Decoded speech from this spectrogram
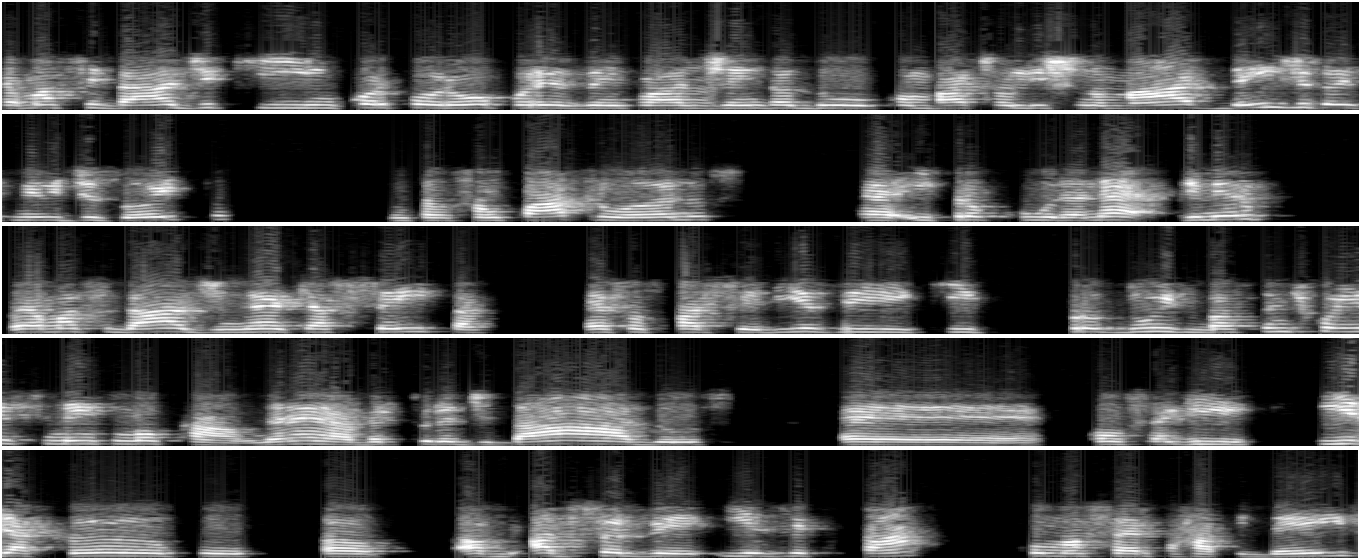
é uma cidade que incorporou, por exemplo, a agenda do combate ao lixo no mar desde 2018, então são quatro anos, é, e procura, né? Primeiro, é uma cidade né, que aceita essas parcerias e que produz bastante conhecimento local, né? Abertura de dados, é, consegue ir a campo, uh, absorver e executar com uma certa rapidez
